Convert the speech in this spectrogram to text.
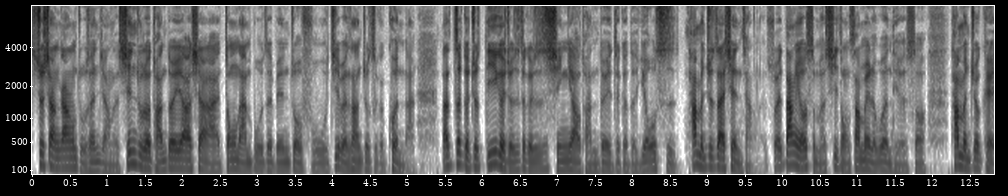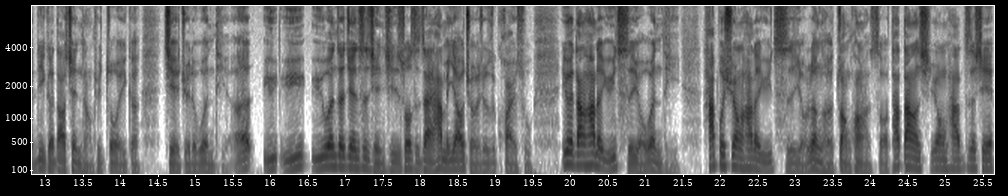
就像刚刚主持人讲的，新竹的团队要下来中南部这边做服务，基本上就是个困难。那这个就第一个就是这个就是新药团队这个的优势，他们就在现场了。所以当有什么系统上面的问题的时候，他们就可以立刻到现场去做一个解决的问题。而鱼鱼鱼温这件事情，其实说实在，他们要求的就是快速，因为当它的鱼池有问题。他不希望他的鱼池有任何状况的时候，他当然希望他这些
